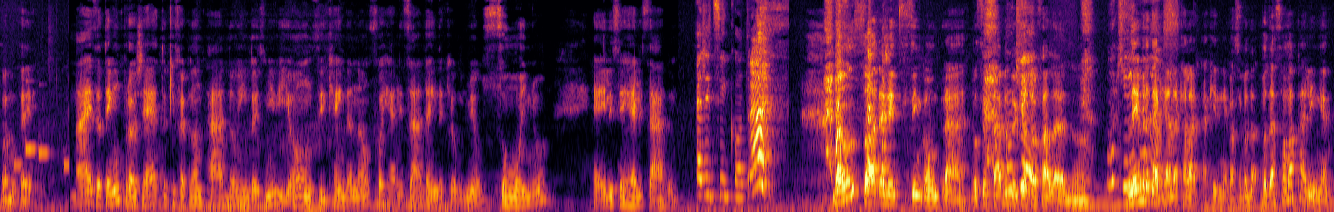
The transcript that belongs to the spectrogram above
Vamos ver. Mas eu tenho um projeto que foi plantado em 2011 que ainda não foi realizado, ainda que o meu sonho é ele ser realizado. A gente se encontrar? Não só da gente se encontrar. Você sabe O do que quê? eu tô falando. O que? Lembra Deus? daquela, daquela, aquele negócio? Eu vou dar, vou dar só uma palhinha.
